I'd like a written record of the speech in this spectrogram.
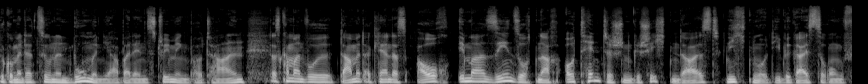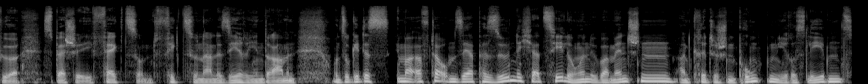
Dokumentationen boomen ja bei den Streaming-Portalen. Das kann man wohl damit erklären, dass auch immer Sehnsucht nach authentischen Geschichten da ist, nicht nur die Begeisterung für Special Effects und fiktionale Seriendramen. Und so geht es immer öfter um sehr persönliche Erzählungen über Menschen an kritischen Punkten ihres Lebens.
